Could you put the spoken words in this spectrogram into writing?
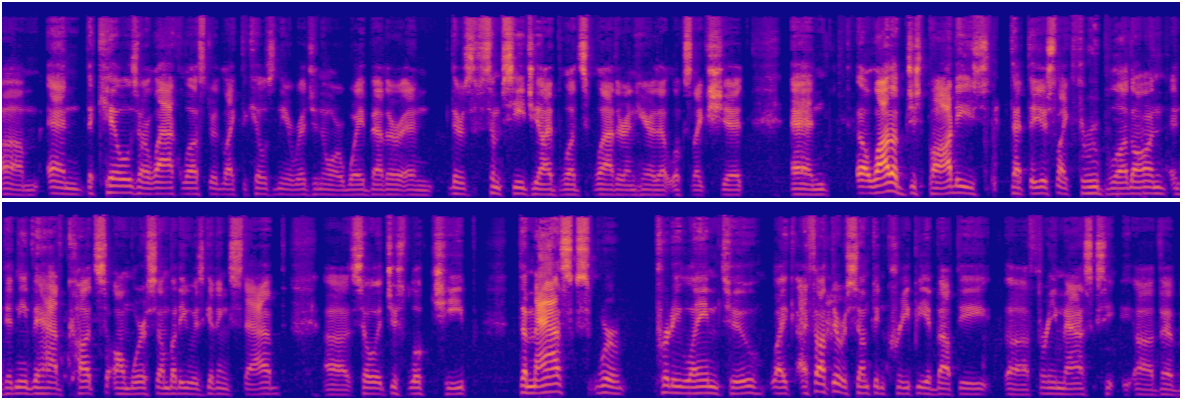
Um, and the kills are lackluster, like the kills in the original are way better. And there's some CGI blood splatter in here that looks like shit, and a lot of just bodies that they just like threw blood on and didn't even have cuts on where somebody was getting stabbed. Uh, so it just looked cheap. The masks were pretty lame too. Like I thought there was something creepy about the uh, three masks uh, the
